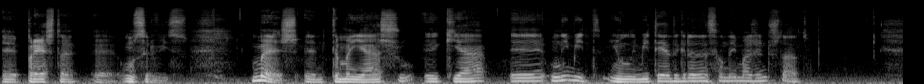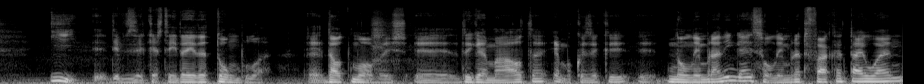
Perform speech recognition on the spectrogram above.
eh, presta um serviço. Mas também acho que há um limite. E um limite é a degradação da imagem do Estado. E devo dizer que esta ideia da tómbola de automóveis eh, de gama alta é uma coisa que eh, não lembra a ninguém, só lembra de facto a Taiwan,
